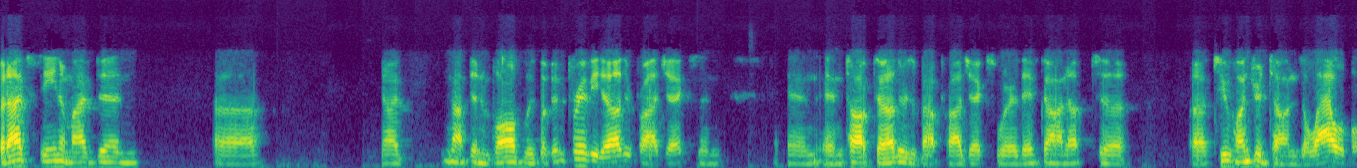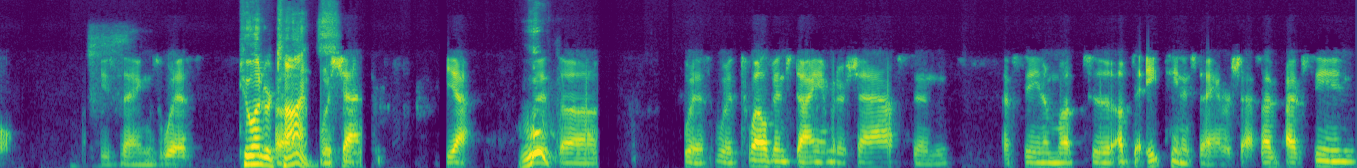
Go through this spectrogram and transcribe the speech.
But I've seen them. I've been uh, you know, I've not been involved with, but been privy to other projects and and and talked to others about projects where they've gone up to uh, 200 tons allowable. These things with 200 uh, tons. with shaft, yeah, Woo. with uh, with with 12 inch diameter shafts, and I've seen them up to up to 18 inch diameter shafts. I've I've seen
